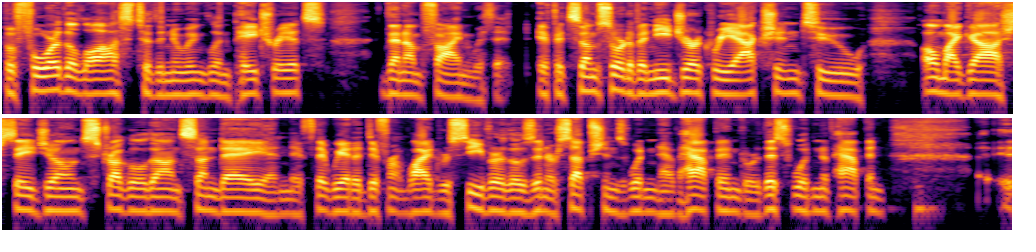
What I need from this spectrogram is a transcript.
before the loss to the New England Patriots, then I'm fine with it. If it's some sort of a knee jerk reaction to oh my gosh, Zay Jones struggled on Sunday, and if we had a different wide receiver, those interceptions wouldn't have happened, or this wouldn't have happened. Uh,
